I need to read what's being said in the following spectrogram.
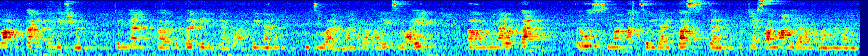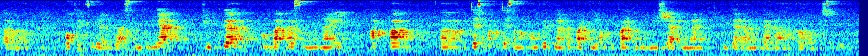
melakukan engagement dengan uh, berbagai negara dengan tujuan antara lain selain uh, menyalurkan terus semangat solidaritas dan kerjasama di dalam penanganan uh, COVID-19 tentunya juga membahas mengenai apa kerjasama-kerjasama konkret yang dapat dilakukan Indonesia dengan negara-negara uh, tersebut.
